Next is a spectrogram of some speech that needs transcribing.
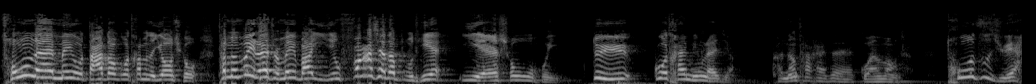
从来没有达到过他们的要求，他们未来准备把已经发下的补贴也收回。对于郭台铭来讲，可能他还在观望着，拖字诀啊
